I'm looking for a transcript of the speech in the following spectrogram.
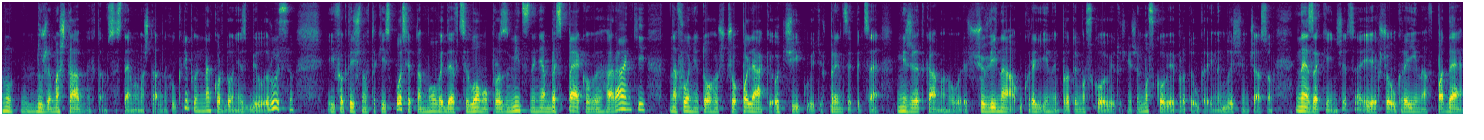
ну, дуже масштабних там системи масштабних укріплень на кордоні з Білоруссю. І фактично в такий спосіб там мова йде в цілому про зміцнення безпекових гарантій на фоні того, що поляки очікують, і в принципі це між рядками говорять, що війна України проти Московії, точніше Московії проти України ближчим часом не закінчиться. І якщо Україна впаде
